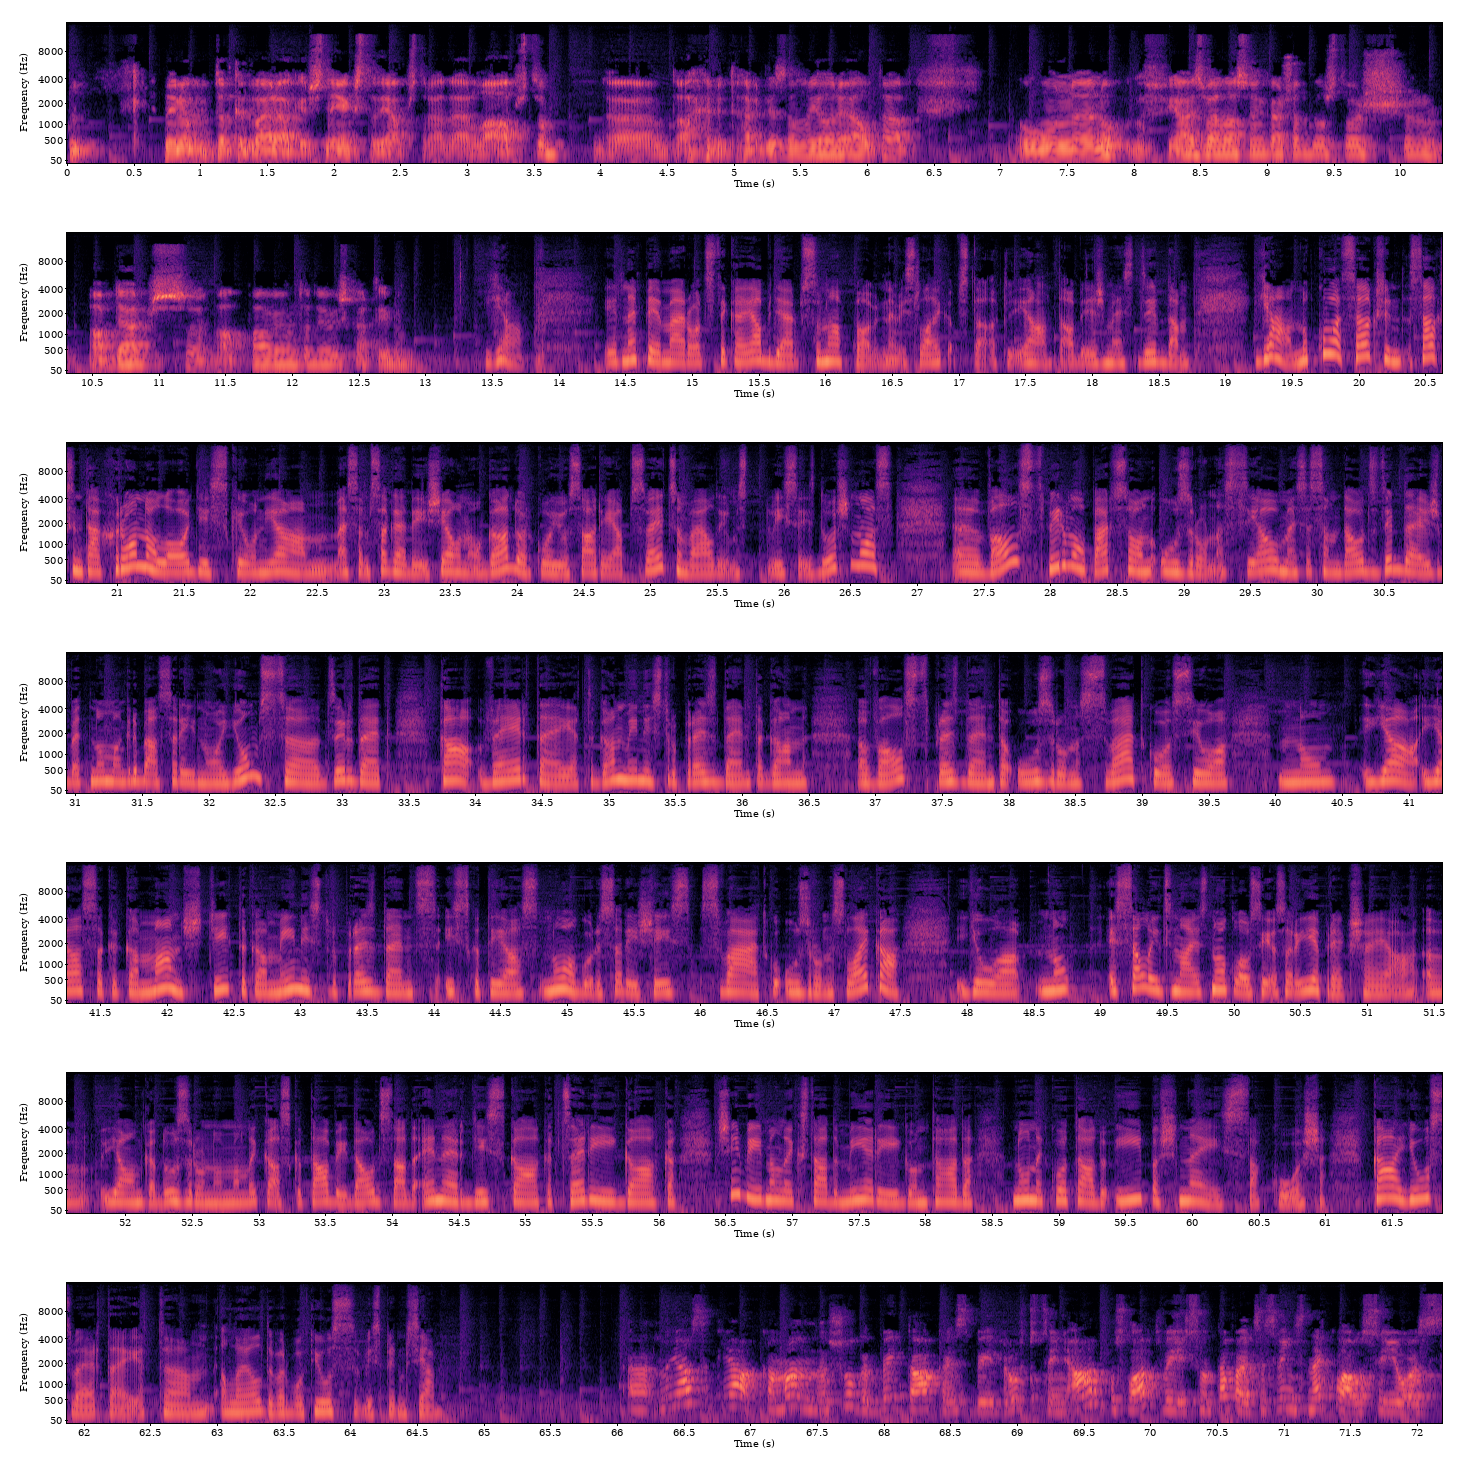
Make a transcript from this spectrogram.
Ne, nu, tad, kad vairāk ir sniegs, tad jāpastrādā ar lāpstu. Tā, tā ir diezgan liela realitāte. Un, eh, nu, jāizvēlās vienkārši atbilstošs eh, apģērbs, eh, apavi, un tad jau viss kārtībā. Jā. Ir nepiemērots tikai apģērbs un apavi, nevis laikapstākļi. Jā, tā bieži mēs dzirdam. Jā, nu ko sāksim, sāksim tā chronoloģiski, un jā, esam sagaidījuši jauno gadu, ar ko jūs arī apsveic un vēl jums visu izdošanos. Uh, valsts pirmo personu uzrunas jau mēs esam daudz dzirdējuši, bet nu, man gribās arī no jums uh, dzirdēt, kā vērtējat gan ministru prezidenta, gan valsts prezidenta uzrunas svētkos, jo, nu, jā, jāsaka, ka man šķita, ka ministru prezidents izskatījās noguris arī šīs svētku uzrunas laikā, jo, nu, es salīdzināju, es noklausījos arī iepriekšējā uh, jaungada uzrunu, un man likās, ka tā bija daudz tāda enerģiskāka, cerīgāka. Šī bija, man liekas, tāda mierīga un tāda, nu, neko tādu īpaši neizsakoša. Kā jūs vērtējat, um, Lelde, varbūt jūs vispirms, jā? Nu, jāsaka, jā, ka man šogad bija tā, ka es biju drusciņā ārpus Latvijas, un tāpēc es viņas neklausījos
